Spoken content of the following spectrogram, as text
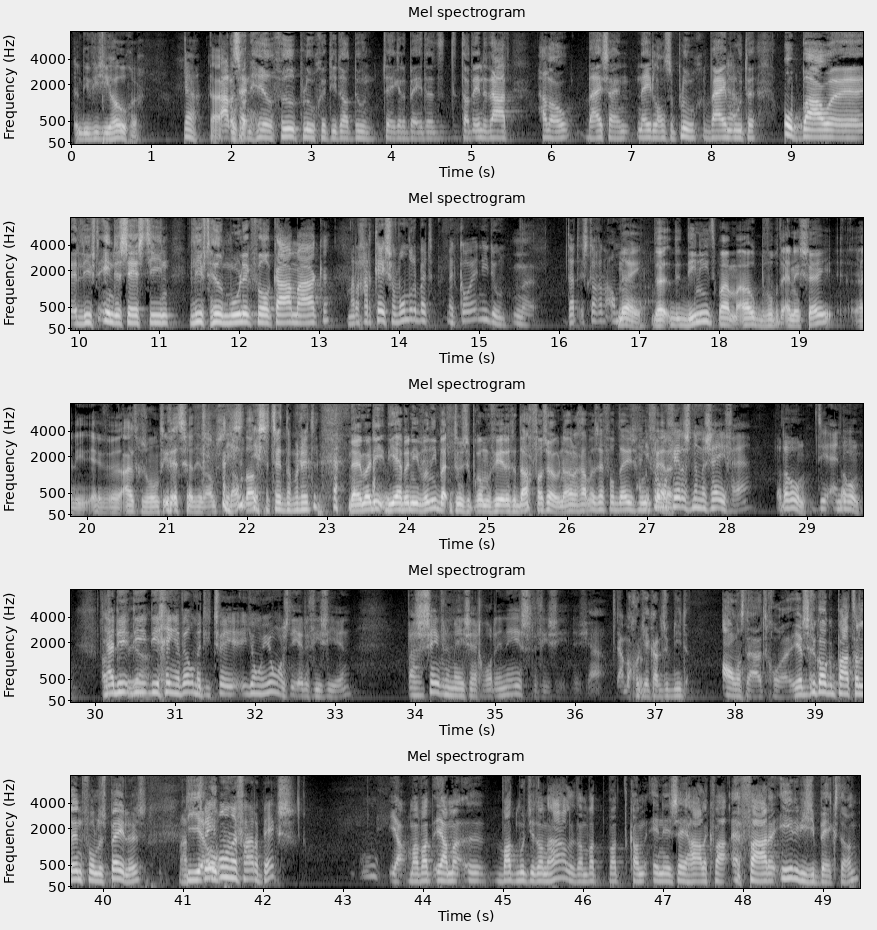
een divisie hoger. Ja. Ja, Ja, er zijn heel veel ploegen die dat doen tegen de beter. Dat, dat inderdaad, hallo, wij zijn Nederlandse ploeg. Wij Ja. moeten opbouwen, eh, het liefst in de 16. Het liefst heel moeilijk voor elkaar maken. Maar dat gaat Kees van Wonderen met, met niet doen. Nee. Dat is toch een andere... Nee, de, de- die niet, maar, maar ook bijvoorbeeld NEC. Ja, die even uitgezond die wedstrijd in Amsterdam. De dan. eerste 20 minuten. Nee, maar die, die hebben in ieder geval niet, bij- toen ze promoveerden, gedacht van zo, nou dan gaan we eens even op deze En die voet verder. promoveerde is nummer 7, hè? Ja, daarom. Die, en die. Ja, die, die, die gingen wel met die twee jonge jongens de Eredivisie in. Waar ze zevende mee zijn geworden in de eerste divisie. Dus ja, Ja, maar goed, je kan natuurlijk niet alles eruit gooien. Je hebt natuurlijk ook een paar talentvolle spelers. maar Die twee ook- onervaren backs. Ja, maar wat, ja, maar, eh, wat moet je dan halen? Dan? Wat, wat kan NEC halen qua ervaren Eredivisie-backs dan?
